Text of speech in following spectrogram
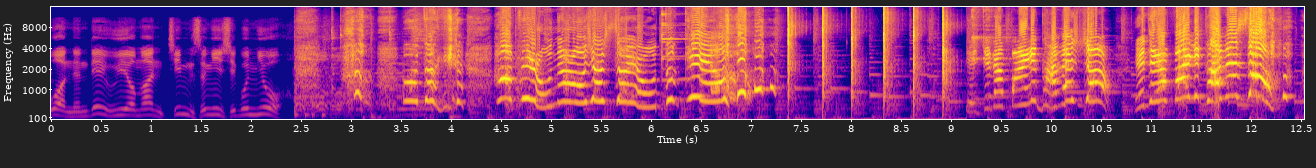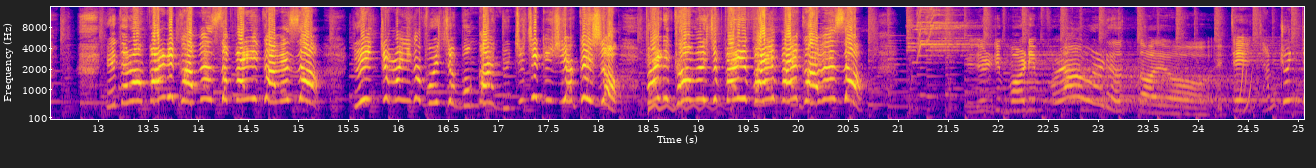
왔는데 위험한 짐승이시군요. 어허. 어떡해 하필 오늘 오셨어요. 어떡해요? 얘들아 빨리 가면서! 얘들아 빨리 가면서! 얘들아 빨리 가면서 빨리 가면서! 눈 주머니가 벌써 뭔가 눈치채기 시작했어. 빨리 가면서 빨리 빨리 빨리 가면서! 얘들이 머리 뿌려버렸어요. 이제 삼촌들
